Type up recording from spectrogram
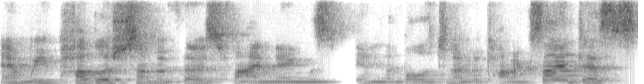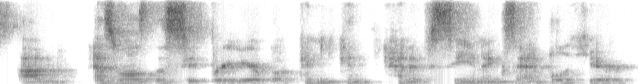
And we publish some of those findings in the Bulletin of Atomic Scientists, um, as well as the SIPRI yearbook. And you can kind of see an example here.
